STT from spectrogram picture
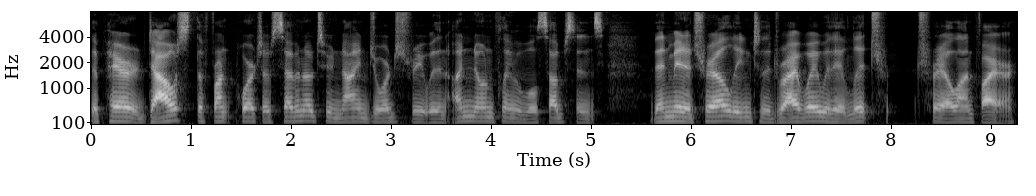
The pair doused the front porch of 7029 George Street with an unknown flammable substance then made a trail leading to the driveway with a lit tr trail on fire.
